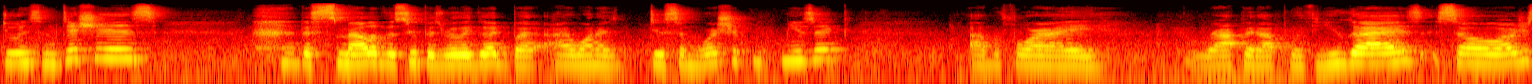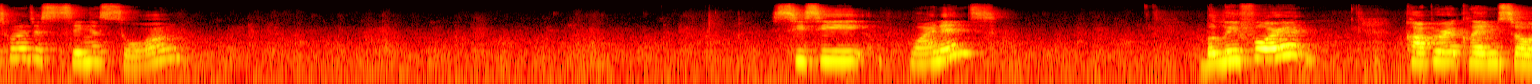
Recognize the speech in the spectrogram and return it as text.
doing some dishes. The smell of the soup is really good, but I want to do some worship music uh, before I wrap it up with you guys. So I just wanted to sing a song. CeCe Winans. Believe for it. Copyright claims so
